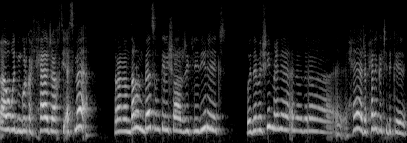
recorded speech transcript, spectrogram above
راه بغيت نقول لك واحد الحاجة أختي أسماء. رانا نضلوا نباتوا نتيليشارجي في لي ديريكت. وهذا ماشي معنى أنا راه حاجة. بحال قلتي ديك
